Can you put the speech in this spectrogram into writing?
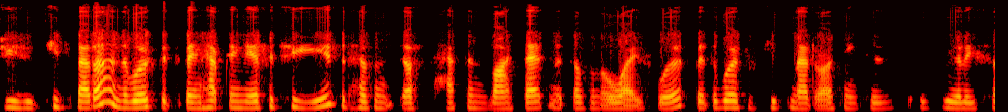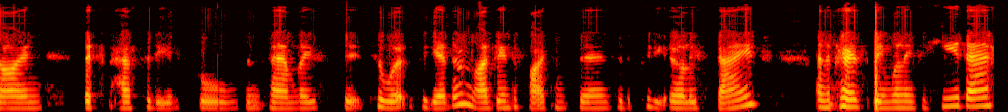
due to Kids Matter and the work that's been happening there for two years. It hasn't just happened like that and it doesn't always work, but the work of Kids Matter I think has, has really shown the capacity of schools and families to, to work together and identify concerns at a pretty early stage and the parents have been willing to hear that.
